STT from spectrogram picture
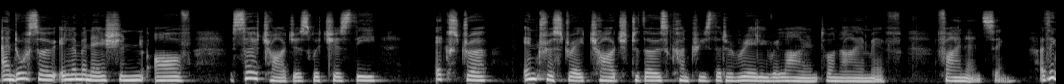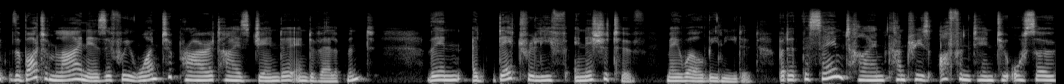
And also elimination of surcharges, which is the extra interest rate charged to those countries that are really reliant on IMF financing. I think the bottom line is if we want to prioritize gender in development, then a debt relief initiative may well be needed. But at the same time, countries often tend to also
